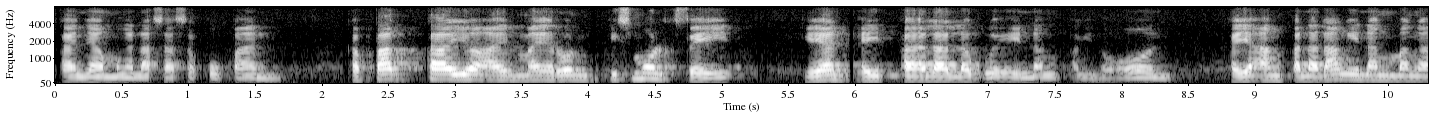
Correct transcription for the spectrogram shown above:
kanyang mga nasasakupan. Kapag tayo ay mayroon small faith, yan ay palalaguin ng Panginoon. Kaya ang panalangin ng mga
